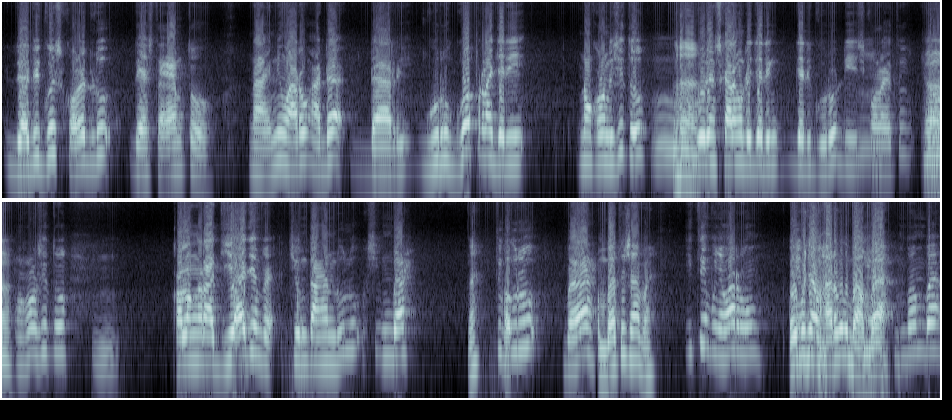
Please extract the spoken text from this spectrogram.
Jadi gue sekolah dulu di STM tuh. Nah ini warung ada dari guru gue pernah jadi nongkrong di situ. Hmm. Guru yang sekarang udah jadi jadi guru di sekolah itu Hmm. nongkrong di situ. Hmm. Kalau ngerajia aja mbak, cium tangan dulu si mbah. Nah, Itu oh, guru, mbah. Mbak tuh siapa? Itu yang punya warung. Oh punya warung tuh Mbak Mbak. Mbah mbah.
